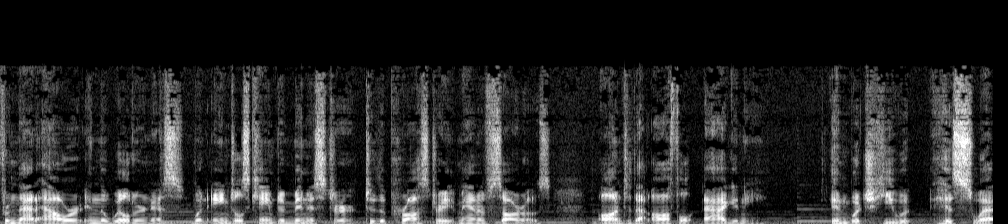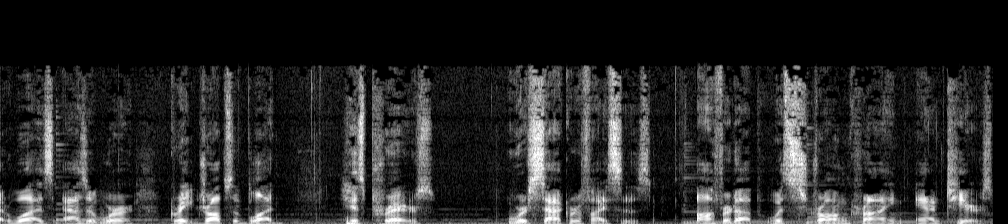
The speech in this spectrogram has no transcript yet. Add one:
From that hour in the wilderness, when angels came to minister to the prostrate man of sorrows, on to that awful agony in which he w- his sweat was, as it were, great drops of blood. His prayers were sacrifices offered up with strong crying and tears.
